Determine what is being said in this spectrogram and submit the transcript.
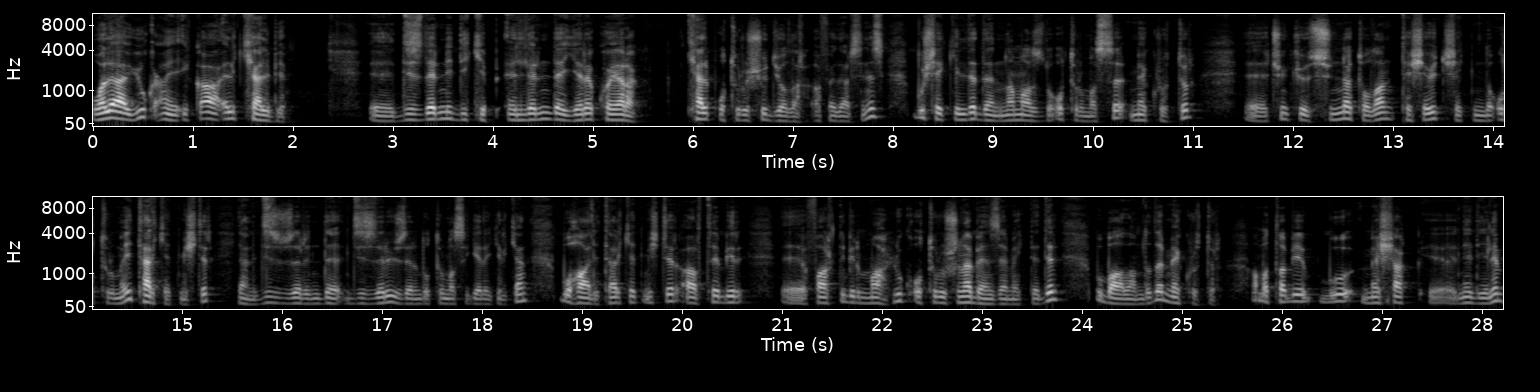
وَلَا يُقْعِ اِقَاء الْكَلْبِ e, Dizlerini dikip ellerini de yere koyarak kelp oturuşu diyorlar affedersiniz. Bu şekilde de namazda oturması mekruhtur. E, çünkü sünnet olan teşebbüt şeklinde oturmayı terk etmiştir. Yani diz üzerinde, dizleri üzerinde oturması gerekirken bu hali terk etmiştir. Artı bir e, farklı bir mahluk oturuşuna benzemektedir. Bu bağlamda da mekruhtur. Ama tabii bu meşak e, ne diyelim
